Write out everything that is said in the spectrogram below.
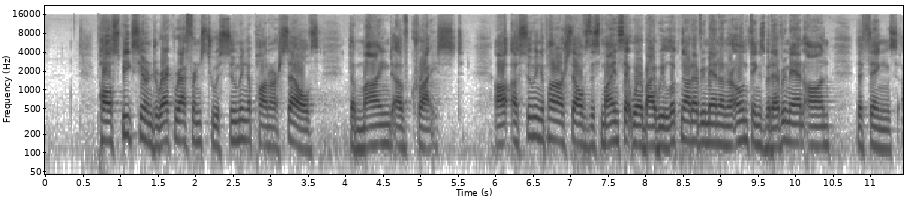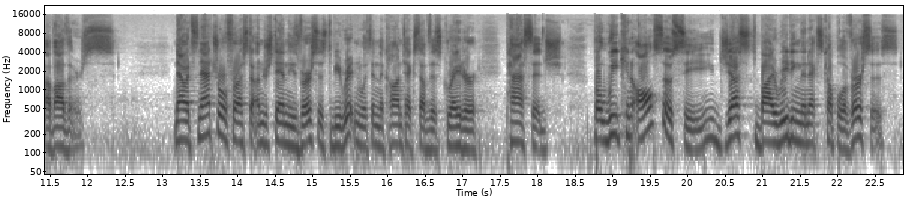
Paul speaks here in direct reference to assuming upon ourselves the mind of Christ. uh, assuming upon ourselves this mindset whereby we look not every man on our own things, but every man on the things of others. Now, it's natural for us to understand these verses to be written within the context of this greater passage. But we can also see, just by reading the next couple of verses,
